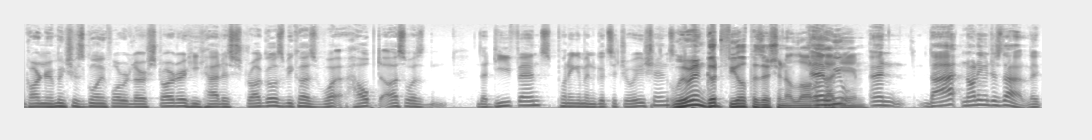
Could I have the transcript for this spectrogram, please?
Gardner Minshew is going forward as our starter. He had his struggles because what helped us was the defense, putting him in good situations. We were in good field position a lot of that we, game. and that not even just that, like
